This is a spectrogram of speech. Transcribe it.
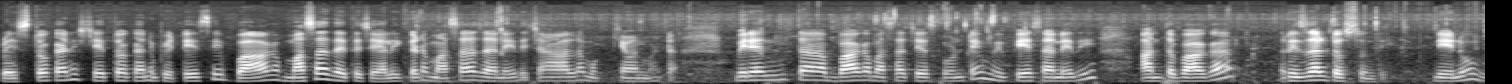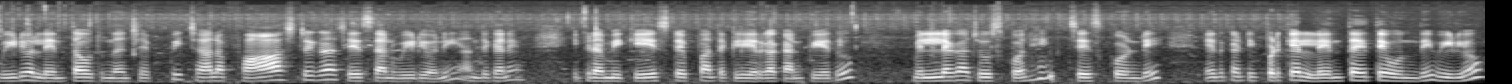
బ్రష్తో కానీ చేత్తో కానీ పెట్టేసి బాగా మసాజ్ అయితే చేయాలి. ఇక్కడ మసాజ్ అనేది చాలా ముఖ్యం అనమాట మీరు ఎంత బాగా మసాజ్ చేసుకుంటే మీ ఫేస్ అనేది అంత బాగా రిజల్ట్ వస్తుంది. నేను వీడియో లెంత్ అవుతుందని చెప్పి చాలా ఫాస్ట్గా చేశాను వీడియోని. అందుకని ఇక్కడ మీకు ఏ స్టెప్ అంత క్లియర్గా కనిపించదు. మెల్లగా చూసుకొని చేసుకోండి. ఎందుకంటే ఇప్పటికే లెంత్ అయితే ఉంది వీడియో.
